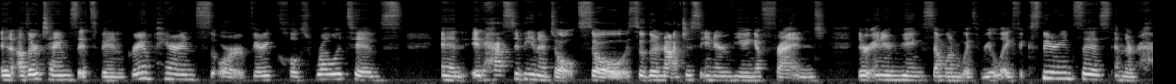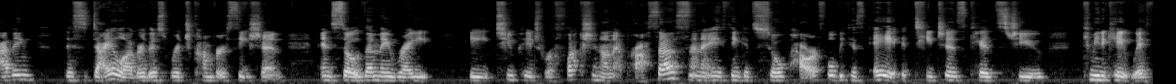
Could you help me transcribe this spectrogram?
And other times it's been grandparents or very close relatives and it has to be an adult so so they're not just interviewing a friend they're interviewing someone with real life experiences and they're having this dialogue or this rich conversation and so then they write a two page reflection on that process. And I think it's so powerful because A, it teaches kids to communicate with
